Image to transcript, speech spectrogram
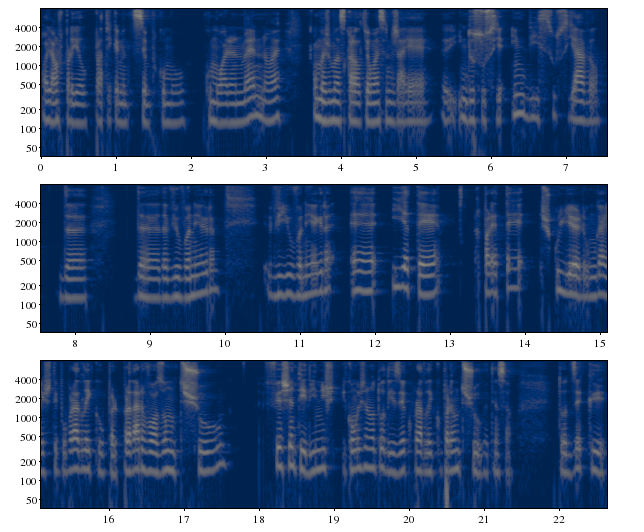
olhamos para ele praticamente sempre como, como Iron Man, não é? Ou mesmo a Scarlett Johansson já é eh, indissociável da, da, da Viúva Negra, Viúva Negra, uh, e até, repare, até escolher um gajo tipo Bradley Cooper para dar voz a um texugo fez sentido. E, e com isto eu não estou a dizer que o Bradley Cooper é um texugo, atenção. Estou a dizer que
